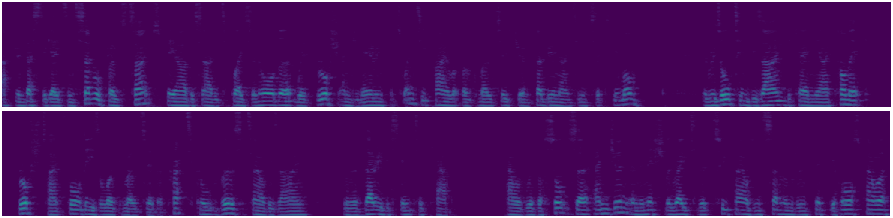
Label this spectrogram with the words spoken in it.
After investigating several prototypes, BR decided to place an order with Brush Engineering for 20 pilot locomotives during February 1961. The resulting design became the iconic Brush Type 4 diesel locomotive, a practical, versatile design with a very distinctive cab. Powered with a Sulzer engine and initially rated at 2,750 horsepower,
